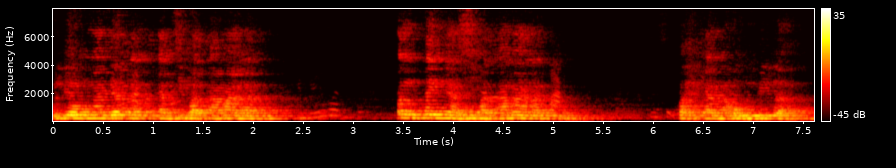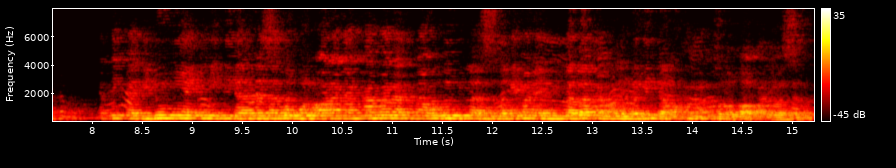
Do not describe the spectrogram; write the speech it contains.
Beliau mengajarkan akan sifat amanah. Pentingnya sifat amanah. Bahkan naudzubillah ketika di dunia ini tidak ada satupun orang yang amanat naudzubillah sebagaimana yang dikabarkan oleh baginda Muhammad sallallahu alaihi wasallam.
